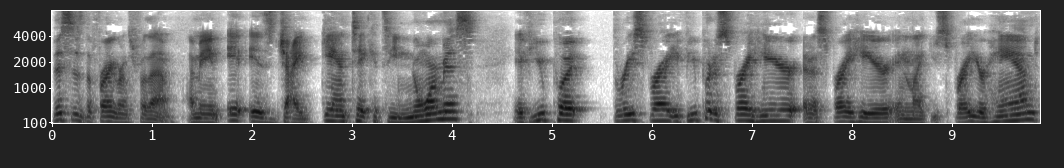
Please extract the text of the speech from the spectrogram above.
this is the fragrance for them. I mean, it is gigantic. It's enormous. If you put three spray, if you put a spray here and a spray here and like you spray your hand,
